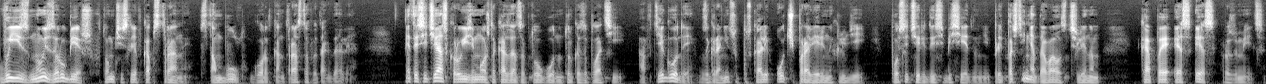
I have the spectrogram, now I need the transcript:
выездной за рубеж, в том числе в Капстраны, в Стамбул, город контрастов и так далее. Это сейчас в круизе может оказаться кто угодно, только заплати. А в те годы за границу пускали очень проверенных людей после череды собеседований. Предпочтение отдавалось членам КПСС, разумеется.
